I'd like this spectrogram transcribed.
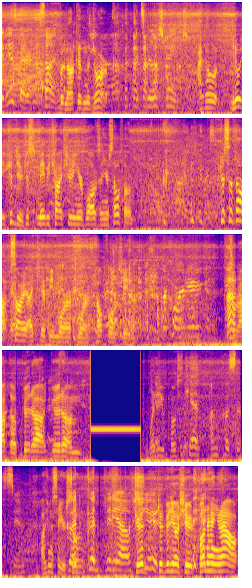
It is better in the sun. but not good in the dark? It's really strange. I don't. You know what you could do? Just maybe try shooting your vlogs on your cell phone. Just a thought. Sorry, I can't be more more helpful, Gina. recording. It's a wrap though. Good, uh, good. Um. When do you post this? Can't. I'm posting this soon. I was gonna say you're Good, so good video. good. Shoot. Good video shoot. Fun hanging out.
